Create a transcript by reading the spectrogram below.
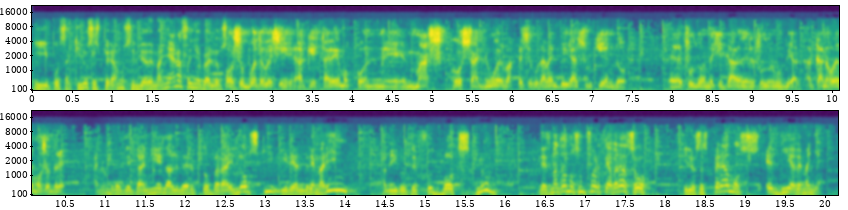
Y pues aquí los esperamos el día de mañana, señor Veloz. Por supuesto que sí, aquí estaremos con eh, más cosas nuevas que seguramente irán surgiendo en el fútbol mexicano y en el fútbol mundial. Acá nos vemos, André. A nombre de Daniel Alberto Brailovsky y de André Marín, amigos de Footbox Club, les mandamos un fuerte abrazo y los esperamos el día de mañana.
